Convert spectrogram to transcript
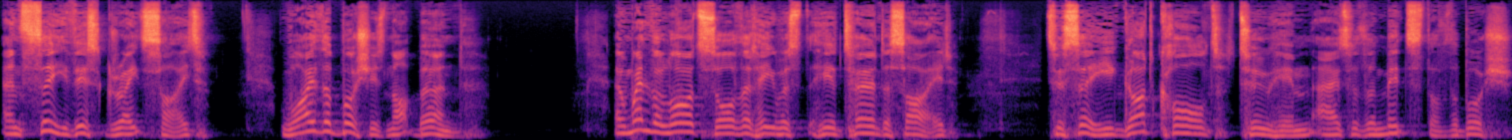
and see this great sight, why the bush is not burned. And when the Lord saw that he was he had turned aside to see, God called to him out of the midst of the bush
